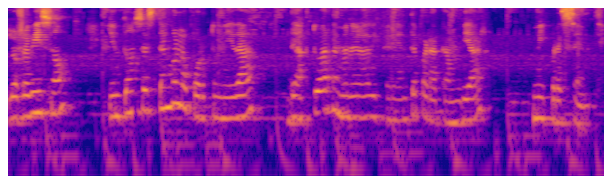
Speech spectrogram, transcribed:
Lo reviso y entonces tengo la oportunidad de actuar de manera diferente para cambiar mi presente.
